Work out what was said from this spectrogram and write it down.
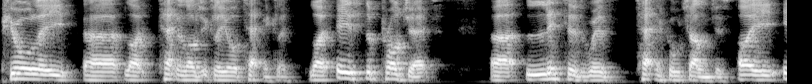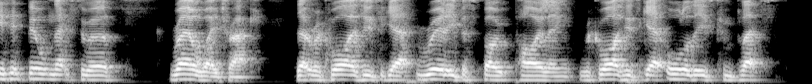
purely uh, like technologically or technically. Like, is the project uh, littered with technical challenges? I.e., is it built next to a railway track that requires you to get really bespoke piling, requires you to get all of these complex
